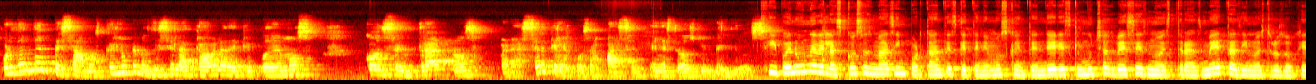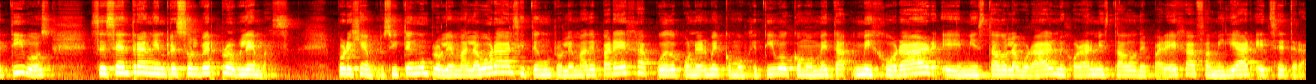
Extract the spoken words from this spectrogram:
¿por dónde empezamos? ¿Qué es lo que nos dice la cábala de que podemos concentrarnos para hacer que las cosas pasen en este 2022? Sí, bueno, una de las cosas más importantes que tenemos que entender es que muchas veces nuestras metas y nuestros objetivos se centran en resolver problemas por ejemplo, si tengo un problema laboral, si tengo un problema de pareja, puedo ponerme como objetivo, como meta, mejorar eh, mi estado laboral, mejorar mi estado de pareja, familiar, etc.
